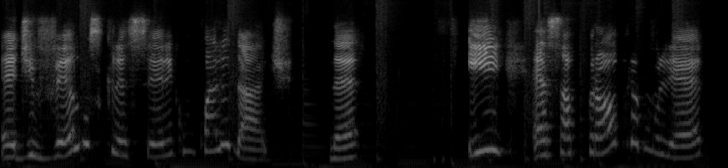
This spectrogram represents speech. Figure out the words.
é, de vê-los crescerem com qualidade, né? E essa própria mulher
